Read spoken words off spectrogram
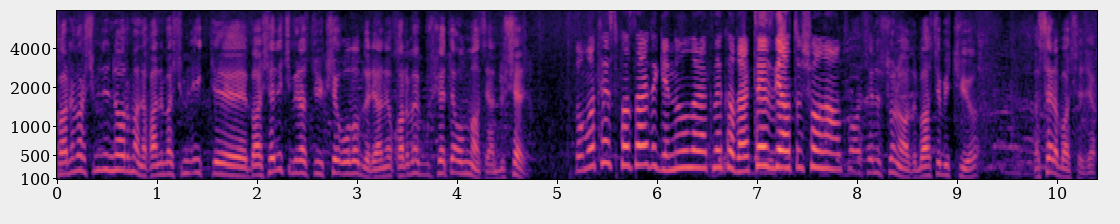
Karnabahar şimdi normal. Karnabahar şimdi ilk e, başladığı için biraz yüksek olabilir. Yani karnabahar bu fiyata olmaz yani düşer. domates pazarda genel olarak ne kadar? Tezgahta şu an 6 Bahçenin sonu aldı. Bahçe bitiyor. Mesela başlayacak.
